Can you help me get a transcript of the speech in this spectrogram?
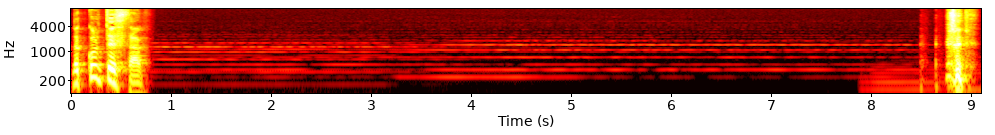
No, kultysta.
